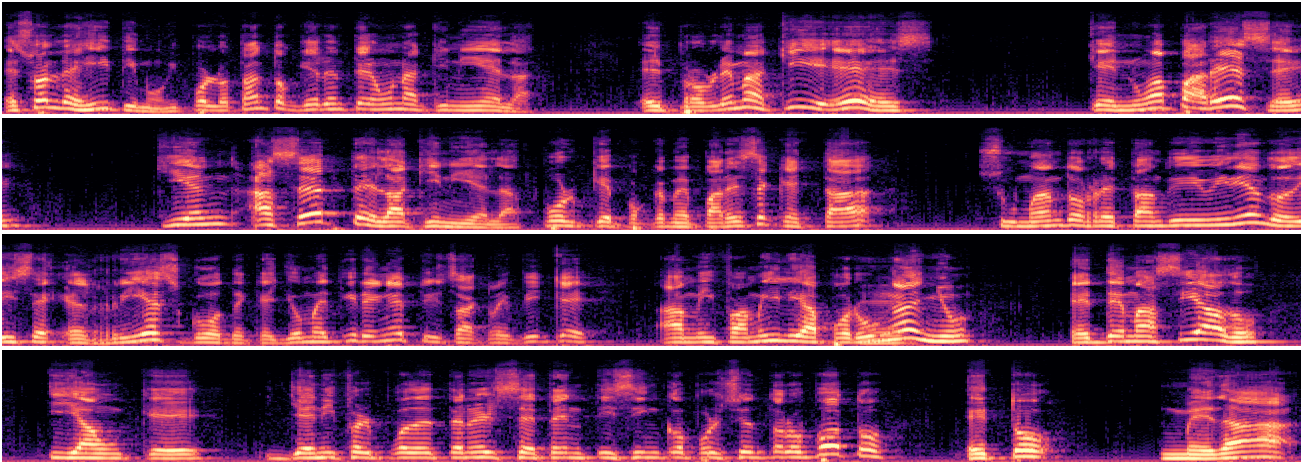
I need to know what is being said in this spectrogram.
Eso es legítimo y por lo tanto quieren tener una quiniela. El problema aquí es que no aparece quien acepte la quiniela. ¿Por qué? Porque me parece que está sumando, restando y dividiendo. Dice, el riesgo de que yo me tire en esto y sacrifique a mi familia por un Sí. año es demasiado y aunque Jennifer puede tener 75% de los votos, esto me da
